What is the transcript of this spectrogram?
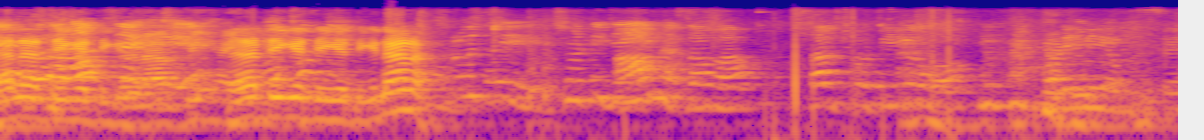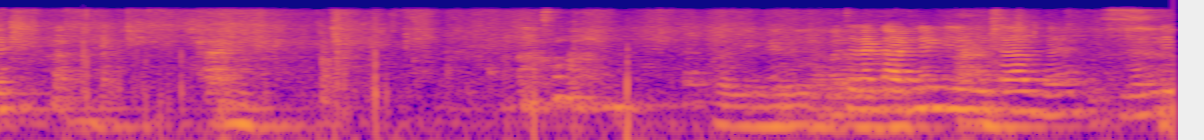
ना ना ठीक है ठीक है ना ठीक है ठीक है ठीक है। ना ना। छोटी जाइए ना सब सब छोटी हो बड़ी नहीं हो मुझसे। बच्चा काटने के लिए हिसाब है। जल्दी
